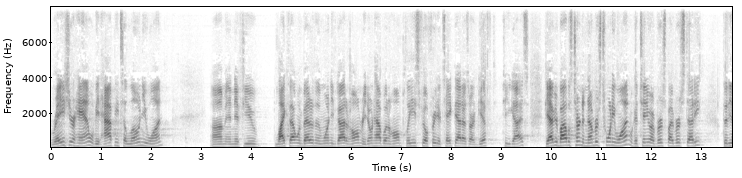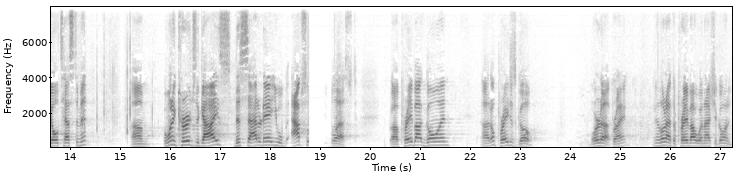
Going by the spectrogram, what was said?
raise your hand. We'll be happy to loan you one. Um, and if you like that one better than the one you've got at home or you don't have one at home, please feel free to take that as our gift to you guys. If you have your Bibles, turn to Numbers 21. We'll continue our verse by verse study through the Old Testament. Um, I want to encourage the guys this Saturday. You will absolutely blessed. Uh, pray about going. Uh, don't pray, just go. Word up, right? I mean, Lord, I have to pray about when I should go and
